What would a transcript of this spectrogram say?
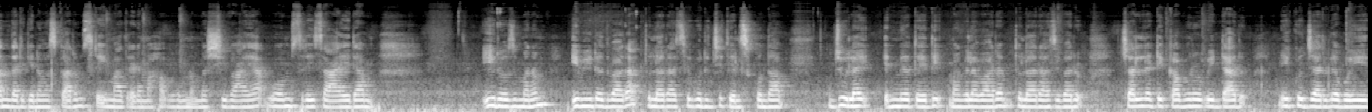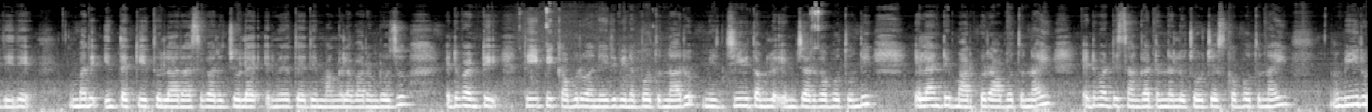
అందరికీ నమస్కారం. శ్రీ మాత్ర నమ. ఓం నమ శివాయ. ఓం శ్రీ సాయిరామ్. ఈరోజు మనం ఈ వీడియో ద్వారా తులారాశి గురించి తెలుసుకుందాం. జూలై ఎనిమిదో తేదీ మంగళవారం తులారాశి వారు చల్లటి కబురు వింటారు. మీకు జరగబోయేది ఇదే. మరి ఇంతకీ తులారాశి వారు జూలై ఎనిమిదో తేదీ మంగళవారం రోజు ఎటువంటి తీపి కబురు అనేది వినబోతున్నారు? మీ జీవితంలో ఏం జరగబోతుంది? ఎలాంటి మార్పు రాబోతున్నాయి? ఎటువంటి సంఘటనలు చోటు చేసుకోబోతున్నాయి? మీరు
